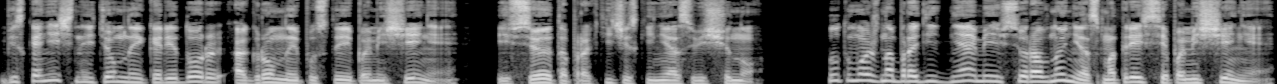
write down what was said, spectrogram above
Бесконечные темные коридоры, огромные пустые помещения, и все это практически не освещено. Тут можно бродить днями и все равно не осмотреть все помещения.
